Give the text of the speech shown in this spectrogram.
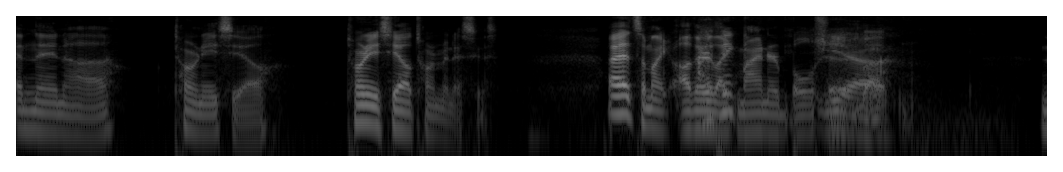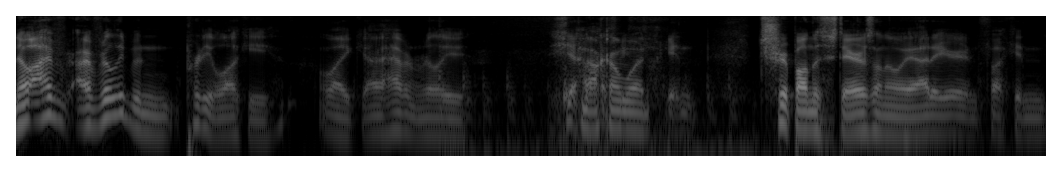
and then uh torn ACL. Torn ACL, torn meniscus. I had some like other I like think- minor bullshit. yeah. But No, I've I've really been pretty lucky. Like I haven't really. Yeah, Knock on wood. Trip on the stairs on the way out of here and fucking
